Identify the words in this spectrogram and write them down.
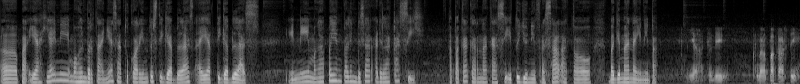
Eh, Pak Yahya ini mohon bertanya 1 Korintus 13 ayat 13. Ini mengapa yang paling besar adalah kasih? Apakah karena kasih itu universal atau bagaimana ini, Pak? Ya, jadi kenapa kasih?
